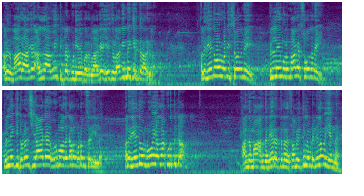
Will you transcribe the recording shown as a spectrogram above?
அல்லது மாறாக அல்லாவை திட்டக்கூடியவர்களாக ஏதுவாக இன்றைக்கு இருக்கிறார்களா? அல்லது ஏதோ ஒரு வகை சோதனை பிள்ளை மூலமாக சோதனை பிள்ளைக்கு தொடர்ச்சியாக ஒரு மாத காலம் உடம்பு சரியில்லை. அல்லது ஏதோ ஒரு நோய் எல்லாம் கொடுத்துட்டான். அந்த மா அந்த நேரத்தில் சமயத்தில் நம்முடைய நிலைமை என்ன?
